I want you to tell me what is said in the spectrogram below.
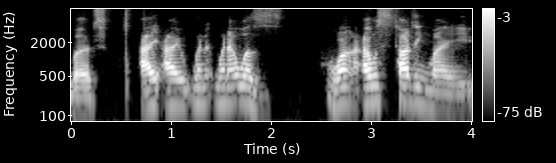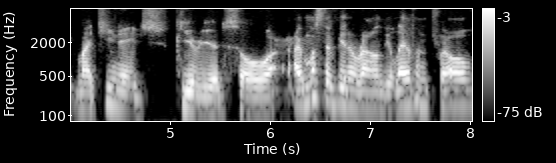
but I I when when I was when I was starting my my teenage period so I must have been around 11 12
